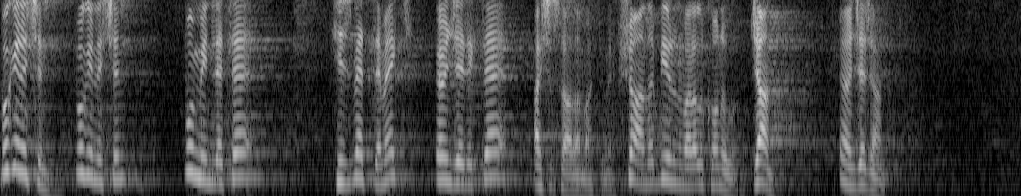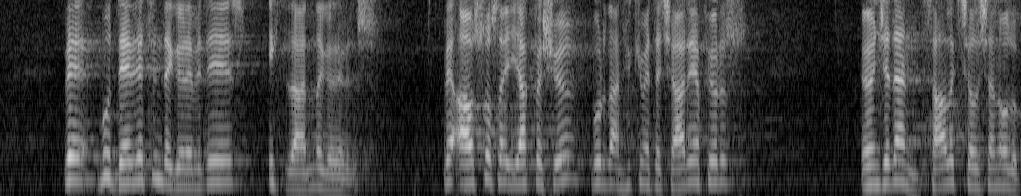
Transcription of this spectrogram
Bugün için, bugün için bu millete hizmet demek öncelikle aşı sağlamak demek. Şu anda bir numaralı konu bu. Can. Önce can. Ve bu devletin de görevidir, iktidarın da görevidir. Ve Ağustos ayı yaklaşıyor. Buradan hükümete çağrı yapıyoruz. Önceden sağlık çalışanı olup,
